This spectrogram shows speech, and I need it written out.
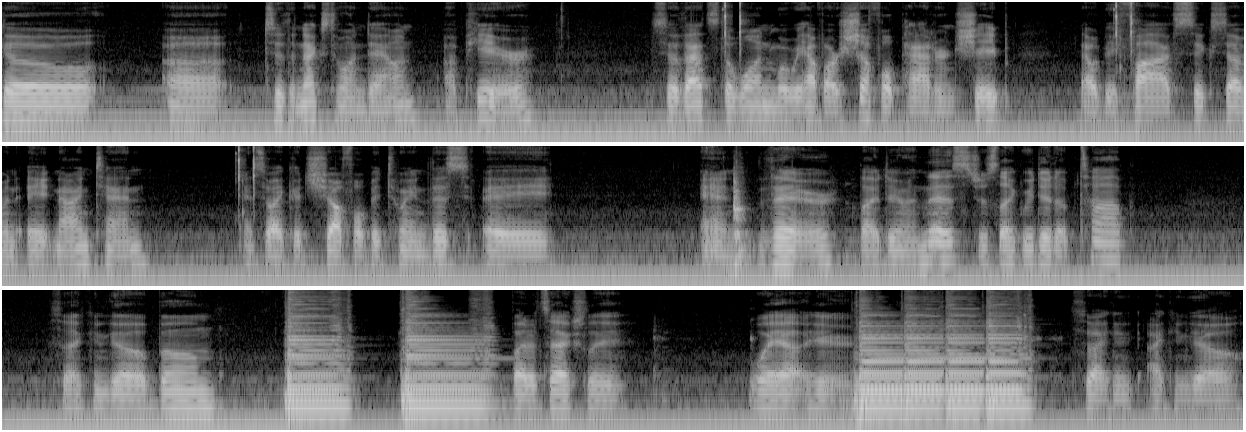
Go uh, to the next one down up here. So that's the one where we have our shuffle pattern shape. That would be 5, 6, 7, 8, 9, 10. And so I could shuffle between this A and there by doing this, just like we did up top. So I can go boom. But it's actually way out here. So I can I can go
